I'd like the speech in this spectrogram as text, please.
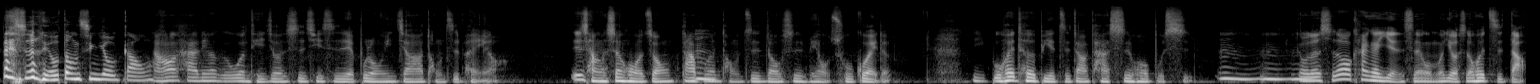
但是流动性又高。然后还有另外一个问题就是，其实也不容易交到同志朋友。日常生活中，大部分同志都是没有出柜的，嗯、你不会特别知道他是或不是。嗯嗯，有的时候看个眼神，我们有时候会知道。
